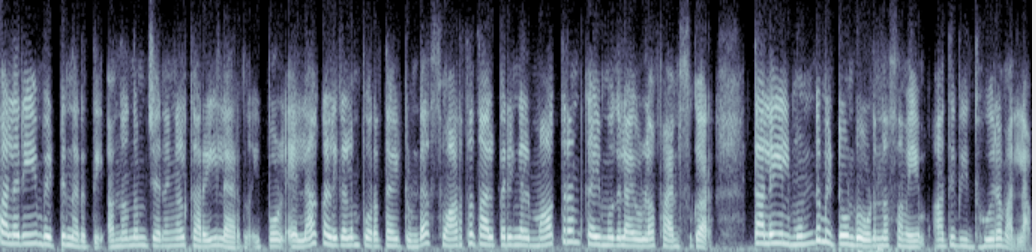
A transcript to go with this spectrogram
പലരെയും വെട്ടിനിർത്തി അന്നൊന്നും ജനങ്ങൾക്കറിയില്ലായിരുന്നു. ഇപ്പോൾ എല്ലാ കളികളും പുറത്തായിട്ടുണ്ട്. സ്വാർത്ഥ താല്പര്യങ്ങൾ മാത്രം കൈമുതലായുള്ള ഫാൻസുകാർ തലയിൽ മുണ്ടുമിട്ടുകൊണ്ട് ഓടുന്ന സമയം അതിവിദൂരമല്ല.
